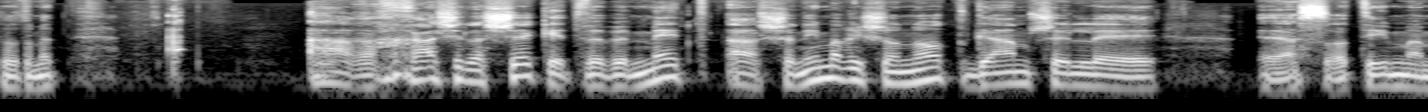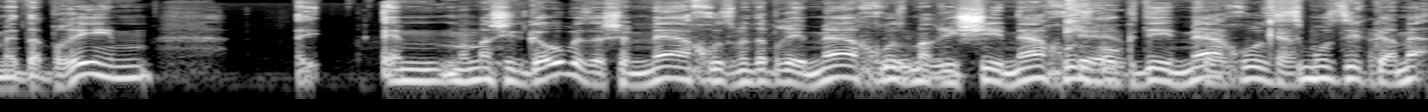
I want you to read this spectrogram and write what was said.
זאת אומרת, הערכה של השקט, ובאמת השנים הראשונות גם של אה, אה, הסרטים המדברים, הם ממש התגאו בזה שמאה אחוז מדברים, מאה אחוז מרעישים, מאה אחוז כן, רוקדים, מאה כן, אחוז כן, מוזיקה, מאה-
